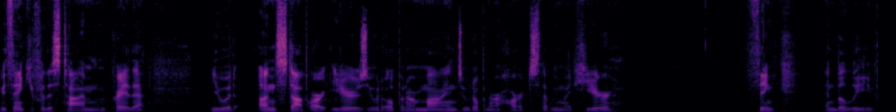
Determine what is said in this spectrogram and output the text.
We thank you for this time, and we pray that you would unstop our ears, you would open our minds, you would open our hearts, that we might hear, think, and believe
